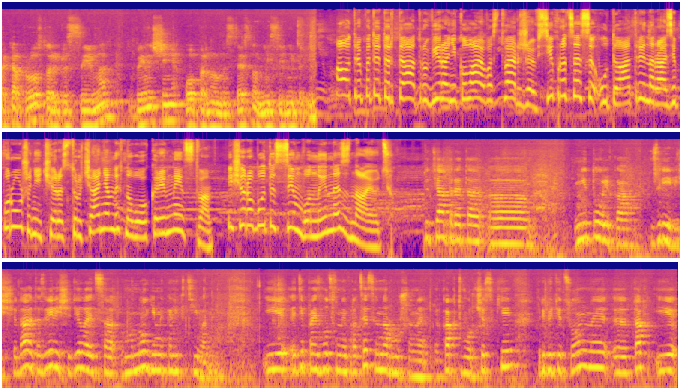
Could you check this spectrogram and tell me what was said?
така просто репресивна винищення оперного мистецтва в місті Дніпрі А от репетитор театру Віра Ніколаєва стверджує, всі процеси у театрі наразі порушені через втручання в них нового керівництва. І що робити з цим вони не знають. Театр это э, не только зрелище, да, это зрелище делается многими коллективами. И эти производственные процессы нарушены, как творческие, репетиционные, э, так и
